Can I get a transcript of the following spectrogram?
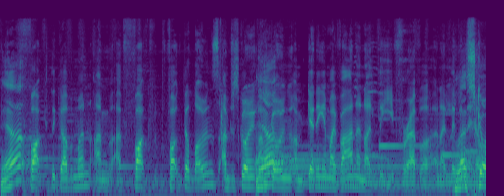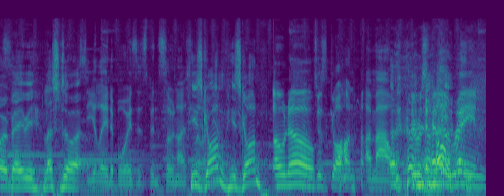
Yeah. Fuck the government. I'm uh, fuck fuck the loans. I'm just going. I'm going. I'm getting in my van and I leave forever. And I live. Let's in the go, hills. baby. Let's do it. See you later, boys. It's been so nice. He's gone. you. He's gone. Oh no. Just gone. I'm out. There was oh, heavy wait. rain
